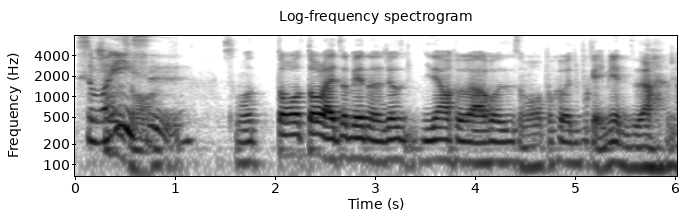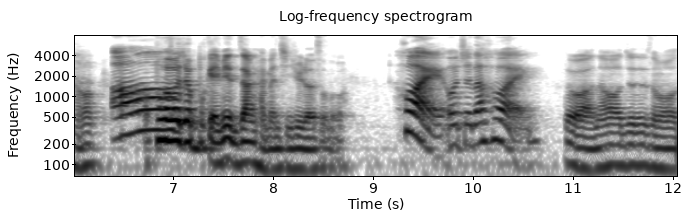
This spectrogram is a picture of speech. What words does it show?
什么意思？什么都都来这边的，就是一定要喝啊，或者是什么不喝就不给面子啊，然后哦，不喝就不给面子，这样还蛮情绪勒索的吧，会，我觉得会。对吧？然后就是什么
